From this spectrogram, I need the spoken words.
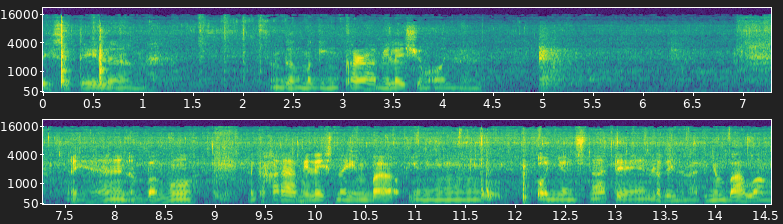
sutay-sutay lang. Hanggang maging caramelize yung onion. Ayan ang bango. Nagka-caramelize na yung, ba yung onions natin. Lagay na natin yung bawang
